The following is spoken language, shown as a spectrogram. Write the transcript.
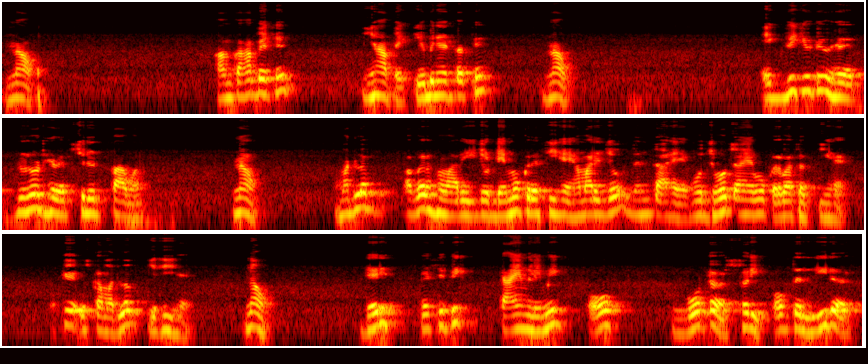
नाउ हम कहा पे थे? यहाँ पे कैबिनेट तक थे नाउ एग्जीक्यूटिव है do not have absolute power now मतलब अगर हमारी जो डेमोक्रेसी है हमारी जो जनता है वो जो चाहे वो करवा सकती है। ओके okay, उसका मतलब यही है। Now there is specific time limit of voter sorry of the leader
